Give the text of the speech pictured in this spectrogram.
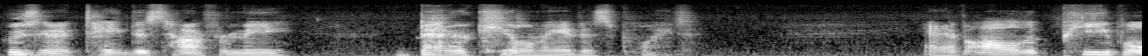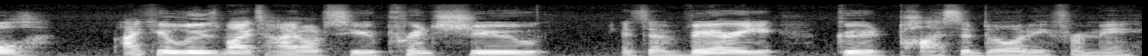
who's going to take this title from me better kill me at this point. And of all the people I could lose my title to, Prince Shu is a very good possibility for me.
